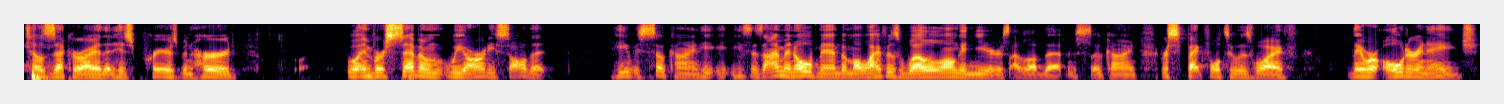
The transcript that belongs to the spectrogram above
tells Zechariah that his prayer has been heard. Well, in verse 7, we already saw that he was so kind. He, he says, I'm an old man, but my wife is well along in years. I love that. He's so kind. Respectful to his wife. They were older in age.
